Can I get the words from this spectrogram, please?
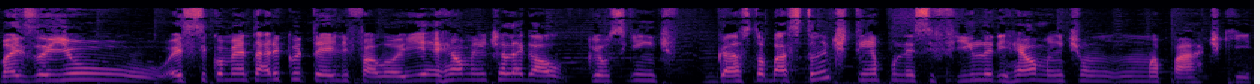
Mas aí o, esse comentário que o Taylor falou aí é realmente é legal, porque é o seguinte, gastou bastante tempo nesse filler e realmente um- uma parte que,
